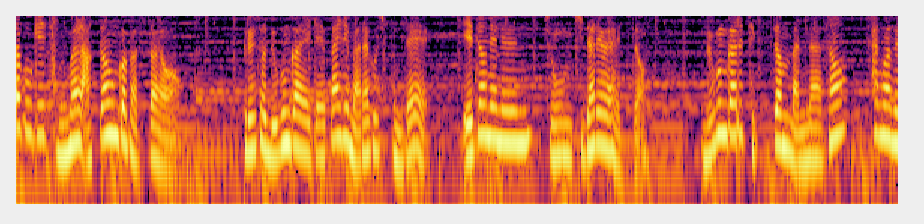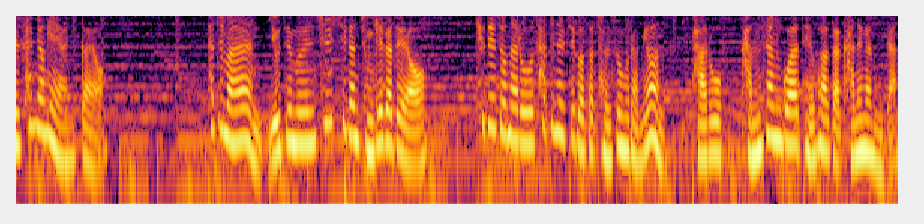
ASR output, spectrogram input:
혼자 보기 정말 아까운 걸 봤어요. 그래서 누군가에게 빨리 말하고 싶은데 예전에는 좀 기다려야 했죠. 누군가를 직접 만나서 상황을 설명해야 하니까요. 하지만 요즘은 실시간 중계가 돼요. 휴대전화로 사진을 찍어서 전송을 하면 바로 감상과 대화가 가능합니다.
